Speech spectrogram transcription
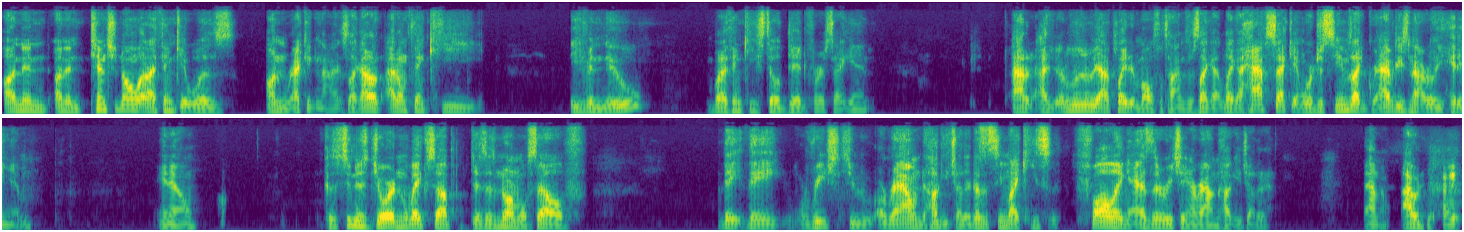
un, unintentional, and I think it was unrecognized. Like I don't I don't think he even knew, but I think he still did for a second. I, I literally I played it multiple times. There's like a, like a half second where it just seems like gravity's not really hitting him. You know, because as soon as Jordan wakes up to his normal self, they they reach to around hug each other. It doesn't seem like he's falling as they're reaching around to hug each other. I don't know. I would right.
